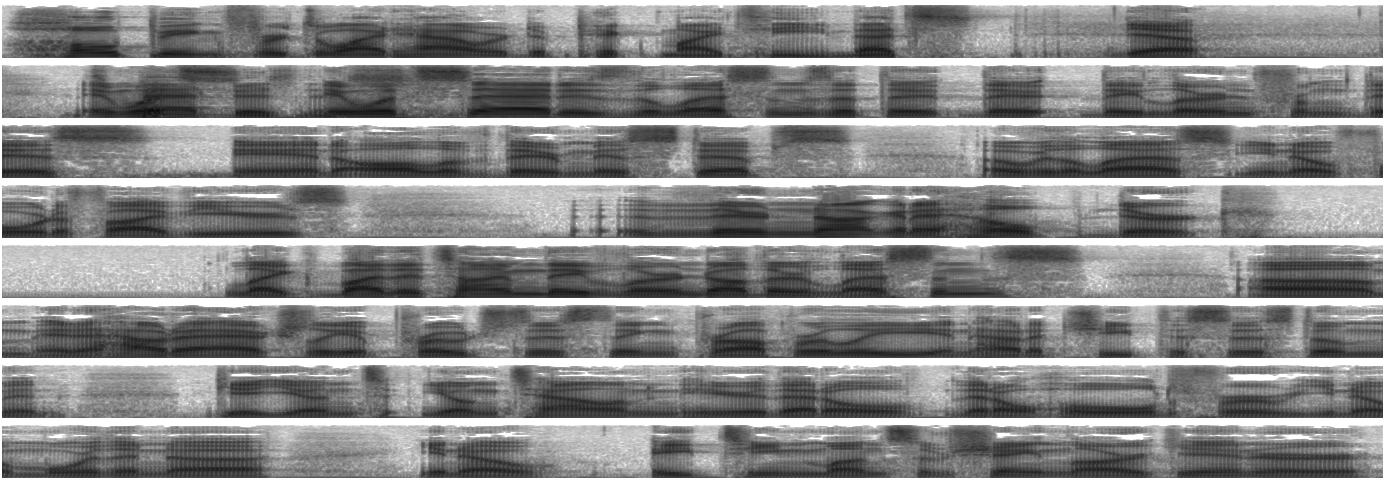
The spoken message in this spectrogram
hoping for Dwight Howard to pick my team. That's Yeah. And bad what's, business. And what's sad is the lessons that they, they they learned from this and all of their missteps over the last you know four to five years. They're not going to help Dirk. Like by the time they've learned all their lessons um, and how to actually approach this thing properly and how to cheat the system and get young young talent in here that'll that'll hold for you know more than uh, you know 18 months of Shane Larkin or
